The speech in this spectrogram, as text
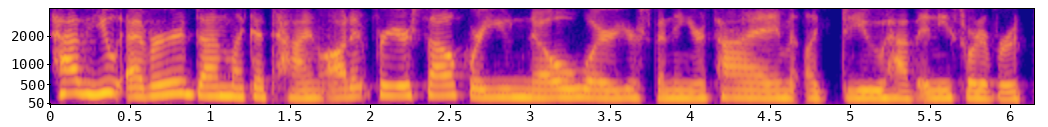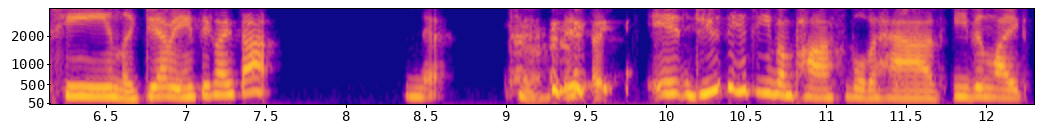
Have you ever done like a time audit for yourself where you know where you're spending your time? Like, do you have any sort of routine? Like, do you have anything like that? No. It, it, do you think it's even possible to have even like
